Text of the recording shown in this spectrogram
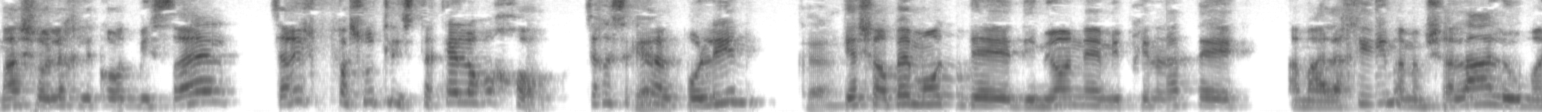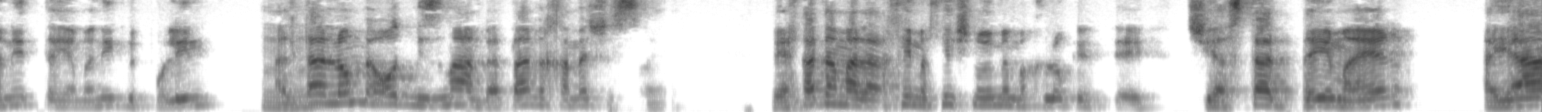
מה שהולך לקרות בישראל, צריך פשוט להסתכל לא רחוק, צריך להסתכל כן. על פולין, כן. יש הרבה מאוד דמיון מבחינת המהלכים, הממשלה הלאומנית הימנית בפולין mm-hmm. עלתה לא מאוד מזמן, ב-2015, ואחד המהלכים הכי שנויים במחלוקת אה, שהיא עשתה די מהר, היה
